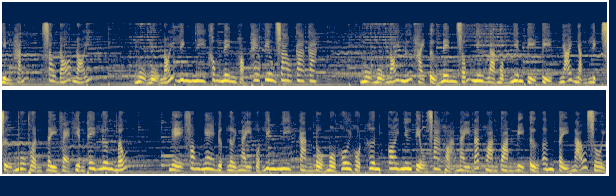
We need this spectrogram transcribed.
nhìn hắn sau đó nói. Mụ mụ nói Linh Nhi không nên học theo tiêu giao ca ca. Mụ mụ nói nữ hài tử nên giống như là mộng nhiên tỷ tỷ Nhã nhặn lịch sự ngu thuận đầy vẻ hiền thê lương mẫu. Nghệ Phong nghe được lời này của Linh Nhi càng đổ mồ hôi hột hơn, Coi như tiểu gia hỏa này đã hoàn toàn bị tử âm tẩy não rồi.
